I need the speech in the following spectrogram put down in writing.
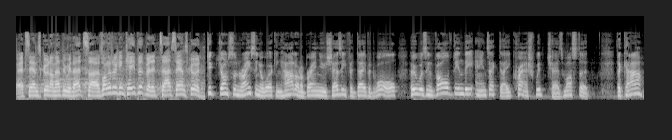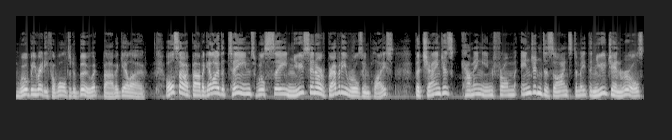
It sounds good. I'm happy with that. So as long as we can keep it, but it uh, sounds good. Dick Johnson Racing are working hard on a brand new chassis for David Wall, who was involved in the Anzac Day crash with Chaz Mostert. The car will be ready for Walter to at Barbagallo. Also at Barbagallo, the teams will see new centre of gravity rules in place The changes coming in from engine designs to meet the new gen rules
